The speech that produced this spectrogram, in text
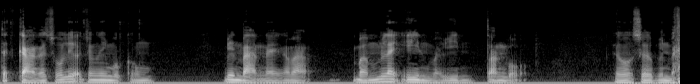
tất cả các số liệu trong danh mục công biên bản này các bạn bấm lệnh in và in toàn bộ cái hồ sơ biên bản.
